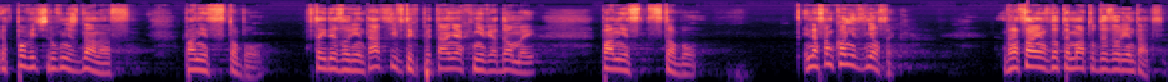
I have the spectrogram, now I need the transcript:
Odpowiedź również dla nas. Pan jest z tobą. W tej dezorientacji, w tych pytaniach niewiadomej, Pan jest z tobą. I na sam koniec wniosek. Wracając do tematu dezorientacji.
